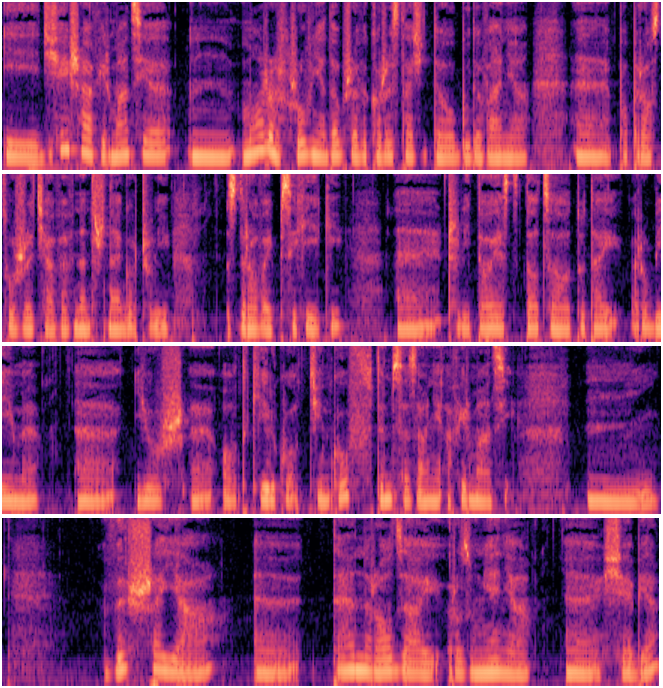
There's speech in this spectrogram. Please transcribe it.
I dzisiejsze afirmacje mm, możesz równie dobrze wykorzystać do budowania e, po prostu życia wewnętrznego, czyli zdrowej psychiki. E, czyli to jest to, co tutaj robimy e, już od kilku odcinków w tym sezonie afirmacji. Mm, wyższe ja, ten rodzaj rozumienia siebie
